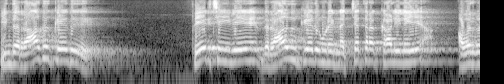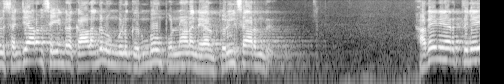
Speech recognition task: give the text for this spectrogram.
இந்த ராகு கேது பேர்ச்சியிலே இந்த ராகு கேதுனுடைய நட்சத்திர காலிலேயே அவர்கள் சஞ்சாரம் செய்கின்ற காலங்கள் உங்களுக்கு ரொம்பவும் பொன்னான நேரம் தொழில் சார்ந்து. அதே நேரத்திலே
